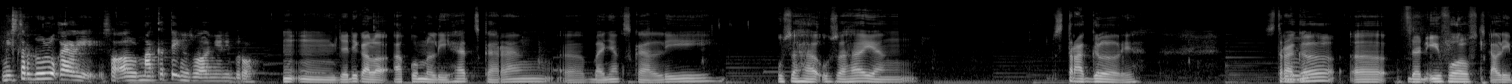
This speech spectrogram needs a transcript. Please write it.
Mister dulu kali soal marketing soalnya nih bro. Mm-mm, Jadi kalau aku melihat sekarang eh, banyak sekali usaha-usaha yang struggle ya, struggle eh, dan evolve sekali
